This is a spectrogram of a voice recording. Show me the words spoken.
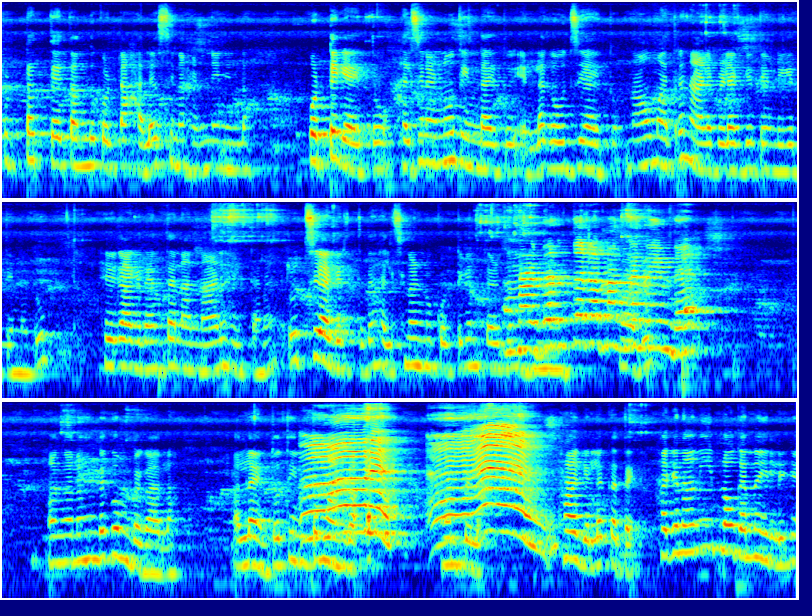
ಪುಟ್ಟತ್ತೆ ತಂದು ಕೊಟ್ಟ ಹಲಸಿನ ಹಣ್ಣಿನಿಂದ ಕೊಟ್ಟಿಗೆ ಆಯಿತು. ಹಲಸಿನ ಹಣ್ಣು ತಿಂದಾಯಿತು. ಎಲ್ಲ ಗೌಜಿ ಆಯಿತು. ನಾವು ಮಾತ್ರ ನಾಳೆ ಬೆಳಗ್ಗೆ ತಿಂಡಿಗೆ ತಿನ್ನೋದು. ಹೇಗಾಗಿದೆ ಅಂತ ನಾನು ನಾಳೆ ಹೇಳ್ತೇನೆ. ರುಚಿಯಾಗಿರ್ತದೆ. ಹಲಸಿನ ಹಣ್ಣು ಕೊಟ್ಟಿಗೆ ಅಂತ ಹೇಳಿದ್ರೆ ಮುಂದೆ ಗೊಂಬೆಗಾಲ ಅಲ್ಲ ಎಂತೋ ತಿಂತು ಮಂಗ. ನೆನ್ಪಿಲ್ಲ. ಹಾಗೆಲ್ಲ ಕತೆ. ಹಾಗೆ ನಾನು ಈ ಬ್ಲಾಗನ್ನು ಇಲ್ಲಿಗೆ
